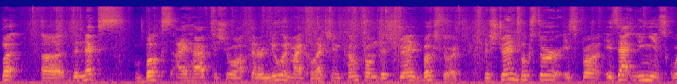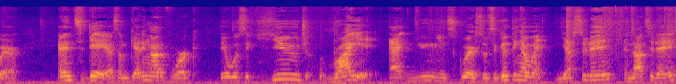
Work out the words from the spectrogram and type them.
But uh, the next books I have to show off that are new in my collection come from the Strand Bookstore. The Strand Bookstore is from is at Union Square. And today, as I'm getting out of work, there was a huge riot at Union Square. So it's a good thing I went yesterday and not today.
